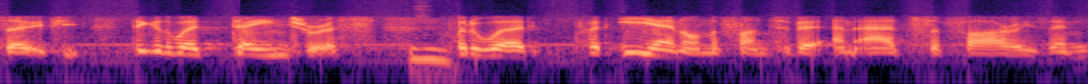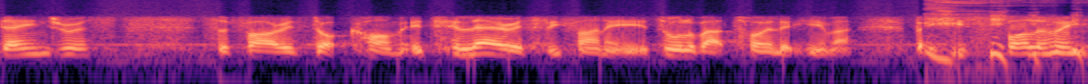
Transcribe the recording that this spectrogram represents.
So if you think of the word dangerous, mm-hmm. put a word, put en on the front of it, and add safaris. Endangeroussafaris.com. It's hilariously funny. It's all about toilet humor, but he's following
